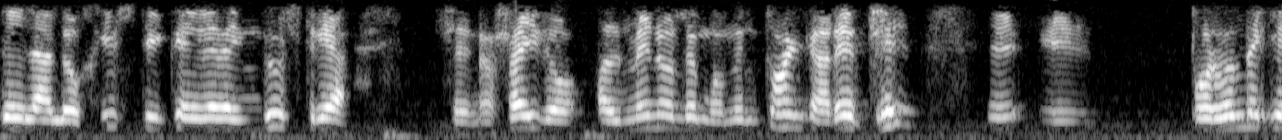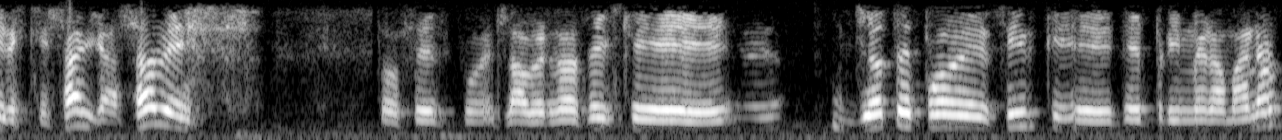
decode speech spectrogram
de la logística y de la industria se nos ha ido, al menos de momento, al garete. Eh, eh, ¿Por dónde quieres que salga, sabes? Entonces, pues la verdad es que yo te puedo decir que de primera mano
